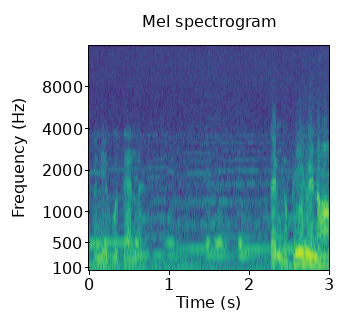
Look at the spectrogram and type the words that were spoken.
ไม่มีคู่เต้นนะเต้นกับพี่ไหมน้อง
